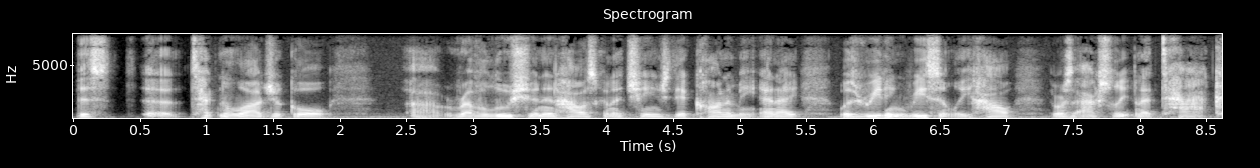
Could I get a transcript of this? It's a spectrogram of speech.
this uh, technological uh, revolution in how it's going to change the economy. And I was reading recently how there was actually an attack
